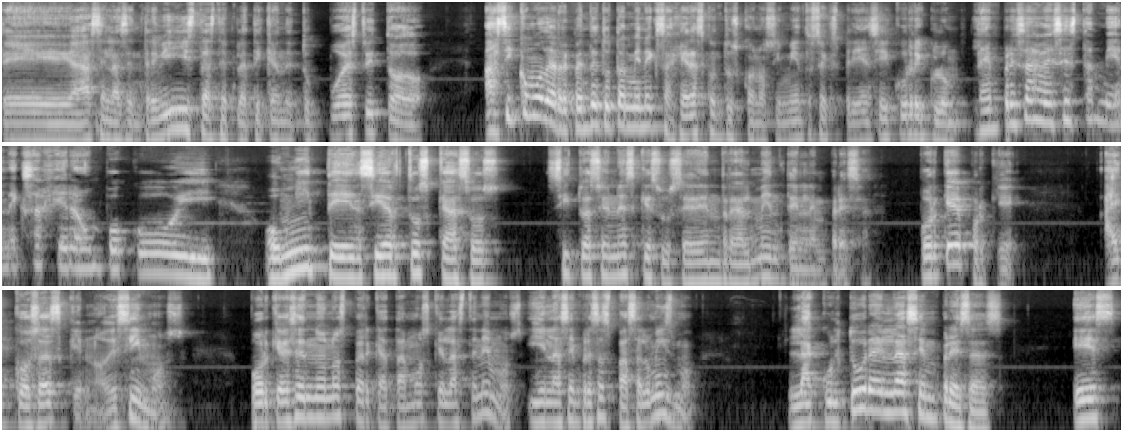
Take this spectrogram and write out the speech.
te hacen las entrevistas, te platican de tu puesto y todo. Así como de repente tú también exageras con tus conocimientos, experiencia y currículum, la empresa a veces también exagera un poco y omite en ciertos casos situaciones que suceden realmente en la empresa. ¿Por qué? Porque hay cosas que no decimos, porque a veces no nos percatamos que las tenemos. Y en las empresas pasa lo mismo. La cultura en las empresas es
